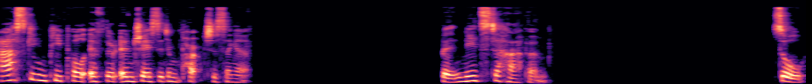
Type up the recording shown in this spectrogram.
asking people if they're interested in purchasing it. But it needs to happen. So,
